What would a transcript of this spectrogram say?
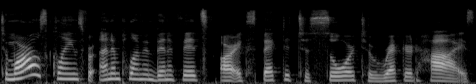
Tomorrow's claims for unemployment benefits are expected to soar to record highs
